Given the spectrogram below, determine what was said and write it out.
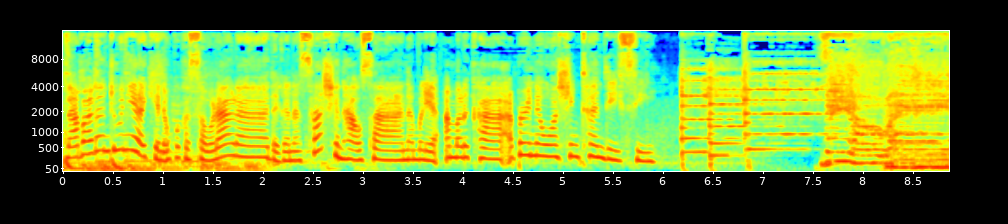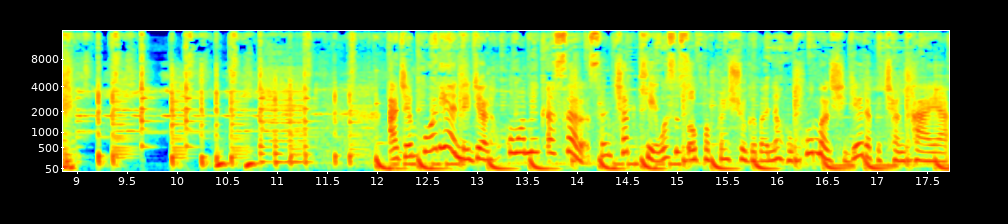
Labaran duniya kenan kuka saurara daga nan sashen hausa na muryar amurka a birnin washington dc A jamhuriyar Nijar hukumomin ƙasar sun cafke wasu tsofaffin shugabannin hukumar shige da ficen kaya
